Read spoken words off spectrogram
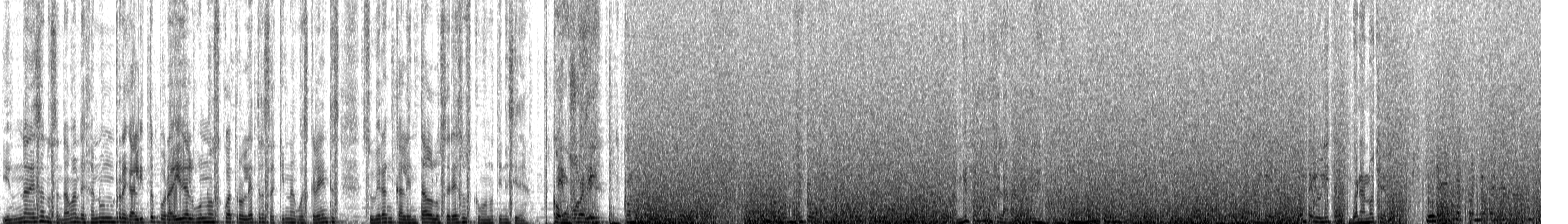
y en una de esas nos andaban dejando un regalito por ahí de algunos cuatro letras aquí en Aguascalientes. Se hubieran calentado los cerezos como no tienes idea. Como suele. Como... Buenas noches. Gracias,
